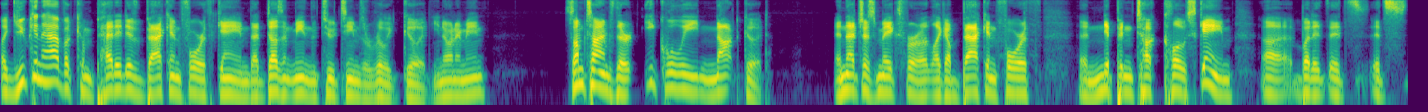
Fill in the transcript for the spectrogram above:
like you can have a competitive back and forth game that doesn't mean the two teams are really good. You know what I mean? Sometimes they're equally not good. And that just makes for a, like a back and forth a nip and tuck close game, uh, but it, it's it's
